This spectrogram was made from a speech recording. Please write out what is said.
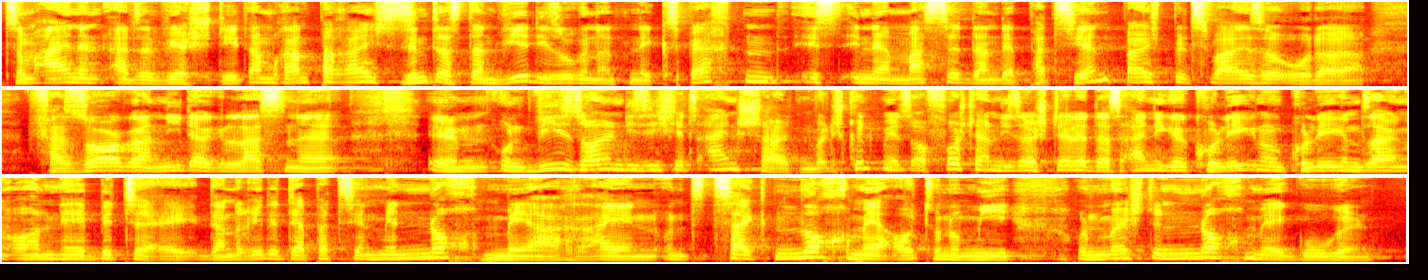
Zum einen, also wer steht am Randbereich? Sind das dann wir, die sogenannten Experten? Ist in der Masse dann der Patient beispielsweise oder Versorger, Niedergelassene? Ähm, und wie sollen die sich jetzt einschalten? Weil ich könnte mir jetzt auch vorstellen an dieser Stelle, dass einige Kolleginnen und Kollegen sagen, oh nee, bitte, ey, dann redet der Patient mir noch mehr rein und zeigt noch mehr Autonomie und möchte noch mehr googeln.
